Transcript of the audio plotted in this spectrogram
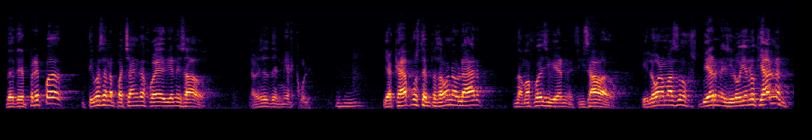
desde prepa te ibas a la pachanga jueves, viernes, sábado. A veces del miércoles. Y acá pues te empezaban a hablar nada más jueves y viernes y sábado. Y luego nada más los viernes y luego ya no te hablan.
